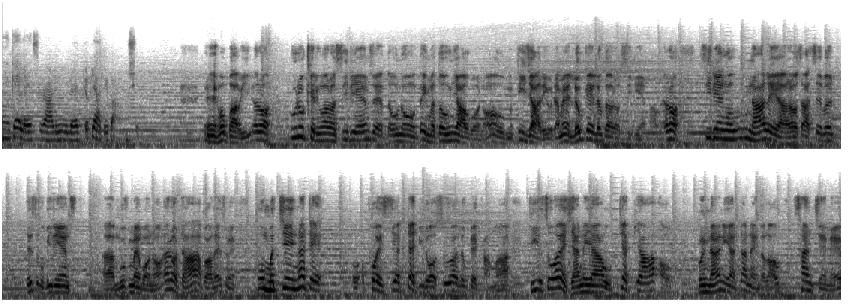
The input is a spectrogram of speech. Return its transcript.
င်ခဲ့လဲဆိုတာလေးကိုလည်းပြောပြပေးပါဦးရှင်အဲဟုတ်ပါပြီအဲ့တော့ဥရုခေတ်တုန်းကတော့ CDM ဆိုတဲ့အသုံးတော့တိတ်မသုံးကြဘူးပေါ့နော်ဟိုမတိကြသေးဘူးဒါပေမဲ့လုတ်တဲ့လုတ်ကတော့ CDM ပါပဲအဲ့တော့ CDM ကိုဥနားလေရတော့စ civil disobedience movement ပေါ့နော်အဲ့တော့ဒါကဘာလဲဆိုရင်ဟိုမကျေနပ်တဲ့ဟိုအဖွဲ့အစည်းကတက်ပြီးတော့အစိုးရလုပ်တဲ့ခါမှာဒီအစိုးရရန်နေရကိုပြက်ပြားအောင်ဝန်ထမ်းတွေကတတ်နိုင်တယ်လို့ဆန့်ကျင်တယ်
